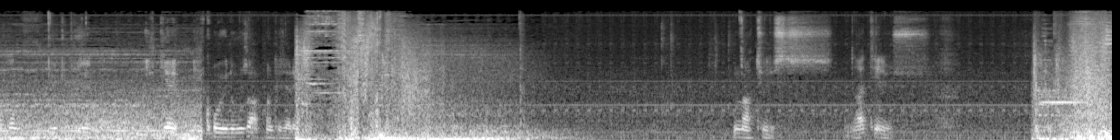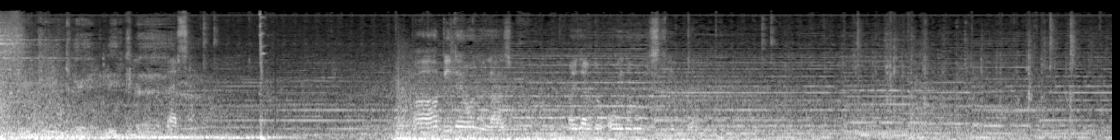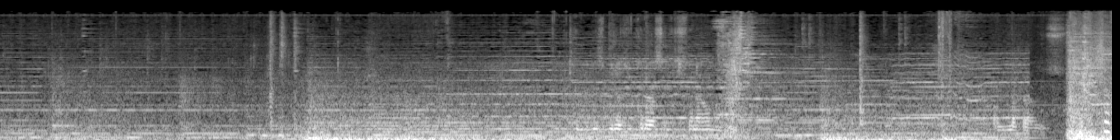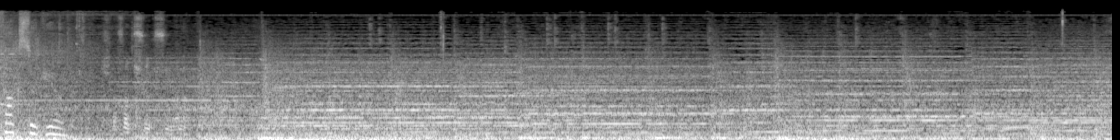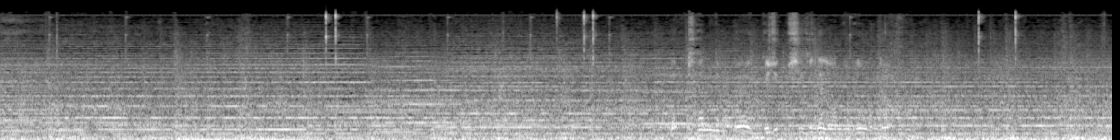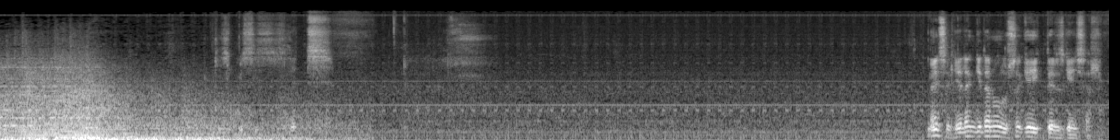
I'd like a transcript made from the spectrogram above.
Bakalım YouTube üzerinden ilk, ilk oyunumuzu atmak üzere. Nautilus. Nautilus. Versen. Aa bir Leon lazım. Aylardır oynamak isteyip de. Şafak söküyor. Şafak söksün bana. Neyse gelen giden olursa geyik deriz gençler.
